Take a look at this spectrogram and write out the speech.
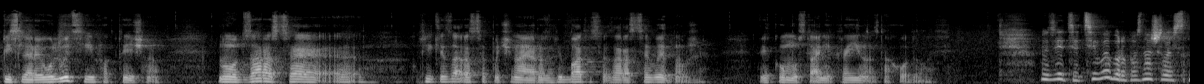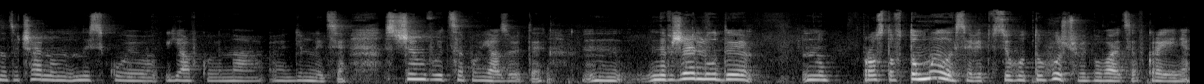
після революції, фактично, ну от зараз це е, тільки зараз це починає розгрібатися, зараз це видно вже, в якому стані країна знаходилася. Ну, Дивіться, ці вибори позначились надзвичайно низькою явкою на е, дільниці. З чим ви це пов'язуєте? Невже люди ну, просто втомилися від всього того, що відбувається в країні?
